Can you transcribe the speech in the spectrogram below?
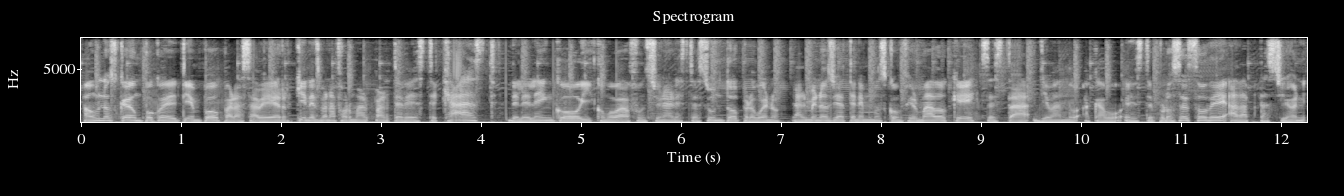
Aún nos queda un poco de tiempo para saber quiénes van a formar parte de este cast, del elenco y cómo va a funcionar este asunto, pero bueno, al menos ya tenemos confirmado que se está llevando a cabo este proceso de adaptación.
